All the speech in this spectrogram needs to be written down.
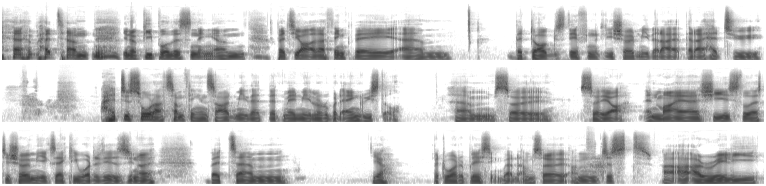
but um, you know, people listening. Um, but yeah, I think they um the dogs definitely showed me that I that I had to I had to sort out something inside me that that made me a little bit angry still. Um, so so yeah, and Maya she still has to show me exactly what it is, you know. But um, yeah, but what a blessing. But I'm so I'm just I, I really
